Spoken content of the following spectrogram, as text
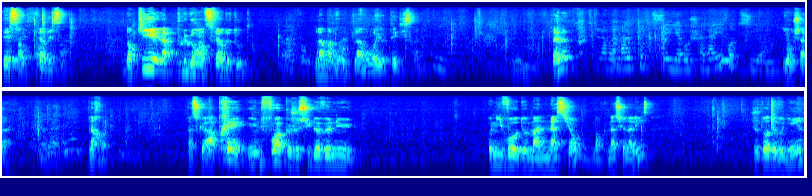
Descendre, faire descendre. Donc qui est la plus grande sphère de toutes? La la royauté d'Israël. Alors la Malkout, c'est Yerushalayim ou Tzion Yerushalayim. Parce qu'après, une fois que je suis devenu au niveau de ma nation, donc nationaliste, je dois devenir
